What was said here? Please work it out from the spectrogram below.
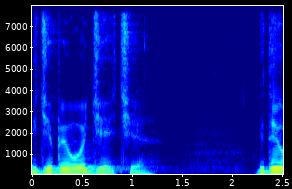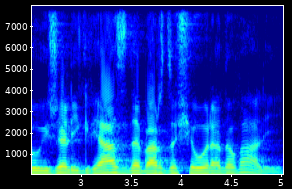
gdzie było dziecię. Gdy ujrzeli gwiazdę, bardzo się uradowali.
